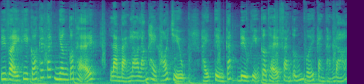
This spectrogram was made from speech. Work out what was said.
Vì vậy, khi có các tác nhân có thể làm bạn lo lắng hay khó chịu, hãy tìm cách điều khiển cơ thể phản ứng với căng thẳng đó.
